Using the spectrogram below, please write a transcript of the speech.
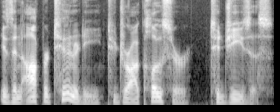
is an opportunity to draw closer to Jesus.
